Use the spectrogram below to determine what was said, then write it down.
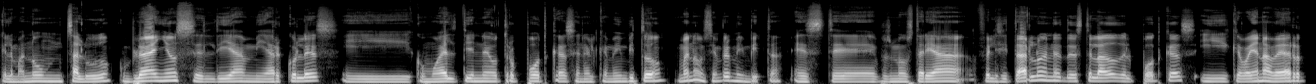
que le mando un saludo. Cumpleaños el día miércoles y como él tiene otro podcast en el que me invitó, bueno, siempre me invita, este, pues me gustaría felicitarlo en de este lado del podcast y que vayan a ver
